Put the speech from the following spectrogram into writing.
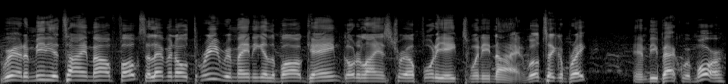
We're at a media timeout, folks. 11.03 remaining in the ball game. Golden Lions Trail 48-29. We'll take a break and be back with more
